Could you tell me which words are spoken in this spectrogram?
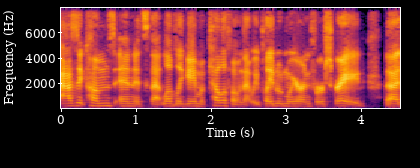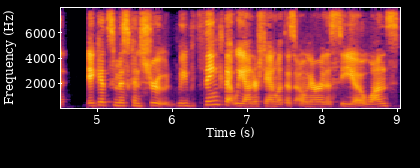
as it comes and it's that lovely game of telephone that we played when we were in first grade that it gets misconstrued. We think that we understand what this owner or the CEO wants,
